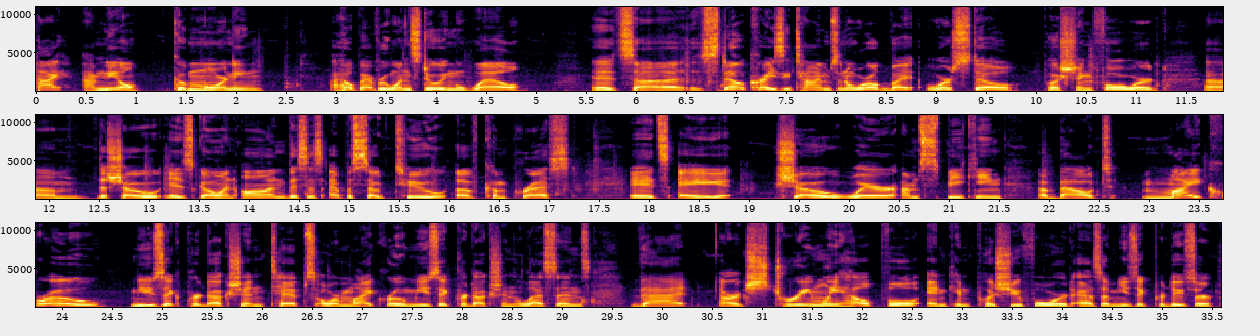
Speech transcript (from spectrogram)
Hi, I'm Neil. Good morning. I hope everyone's doing well. It's uh, still crazy times in the world, but we're still pushing forward. Um, the show is going on. This is episode two of Compressed. It's a show where I'm speaking about micro music production tips or micro music production lessons that are extremely helpful and can push you forward as a music producer.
